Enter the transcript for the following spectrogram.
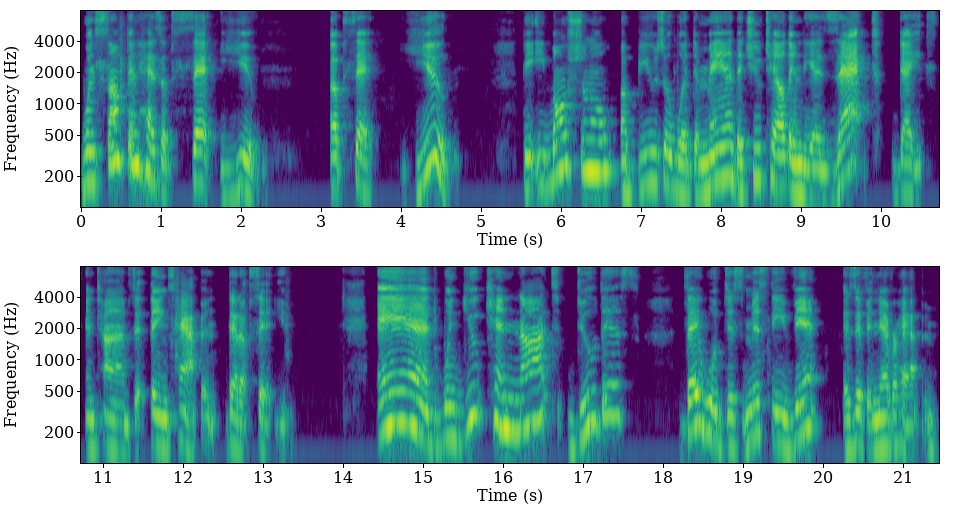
When something has upset you, upset you, the emotional abuser would demand that you tell them the exact dates and times that things happen that upset you. And when you cannot do this, they will dismiss the event as if it never happened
